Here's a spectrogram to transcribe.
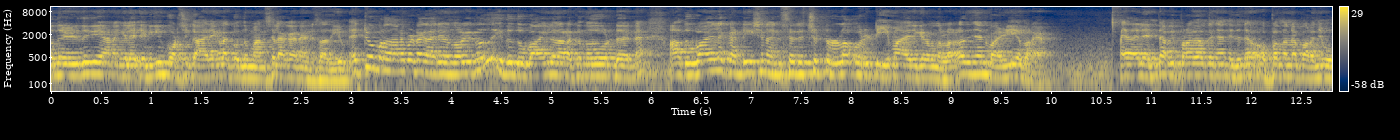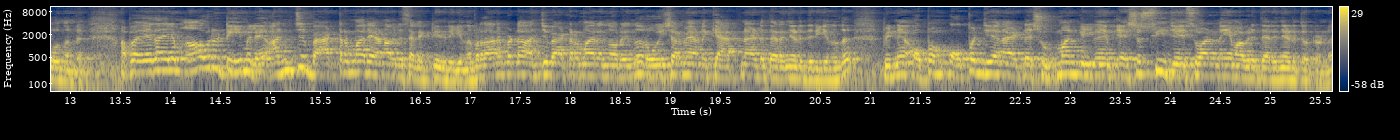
ഒന്ന് എഴുതുകയാണെങ്കിൽ എനിക്കും കുറച്ച് കാര്യങ്ങളൊക്കെ ഒന്ന് മനസ്സിലാക്കാനായിട്ട് സാധിക്കും. ഏറ്റവും പ്രധാനപ്പെട്ട കാര്യം എന്ന് പറയുന്നത് ഇത് ദുബായിൽ നടക്കുന്നത് കൊണ്ട് തന്നെ ആ ദുബായിലെ കണ്ടീഷൻ അനുസരിച്ചിട്ടുള്ള ഒരു ടീം ആയിരിക്കണം എന്നുള്ളത്. അത് ഞാൻ വഴിയെ പറയാം. ഏതായാലും എന്റെ അഭിപ്രായമൊക്കെ ഞാൻ ഇതിന് ഒപ്പം തന്നെ പറഞ്ഞു പോകുന്നുണ്ട്. അപ്പോൾ ഏതായാലും ആ ഒരു ടീമിൽ അഞ്ച് ബാറ്റർമാരെയാണ് അവർ സെലക്ട് ചെയ്തിരിക്കുന്നത്. പ്രധാനപ്പെട്ട അഞ്ച് ബാറ്റർമാരെന്ന് പറയുന്നത് രോഹിത് ശർമ്മയാണ് ക്യാപ്റ്റനായിട്ട് തിരഞ്ഞെടുത്തിരിക്കുന്നത്. പിന്നെ ഒപ്പം ഓപ്പൺ ചെയ്യാനായിട്ട് ശുഭ്മാൻ ഗില്ലിനെയും യശസ്വി ജയ്സ്വാളിനെയും അവർ തിരഞ്ഞെടുത്തിട്ടുണ്ട്.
